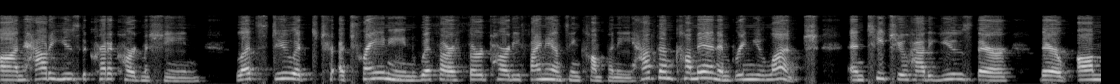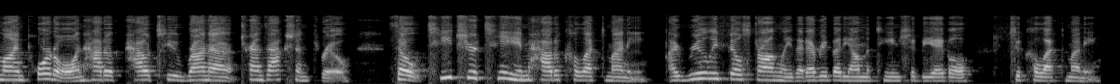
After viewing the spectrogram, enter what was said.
on how to use the credit card machine. Let's do a, a training with our third-party financing company. Have them come in and bring you lunch and teach you how to use their their online portal and how to, how to run a transaction through. So teach your team how to collect money. I really feel strongly that everybody on the team should be able to collect money.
